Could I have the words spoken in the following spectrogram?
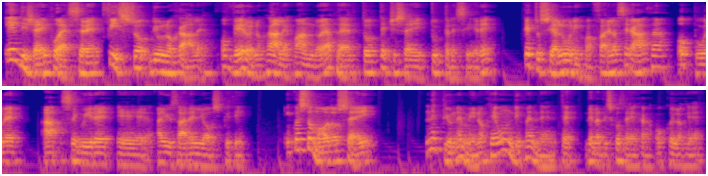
Il DJ può essere fisso di un locale, ovvero il locale quando è aperto te ci sei tutte le sere, che tu sia l'unico a fare la serata oppure a seguire e aiutare gli ospiti. In questo modo sei né più né meno che un dipendente della discoteca o quello che è.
